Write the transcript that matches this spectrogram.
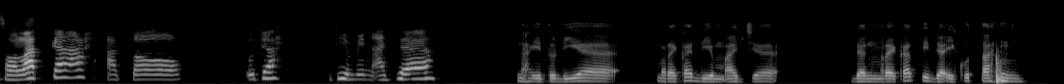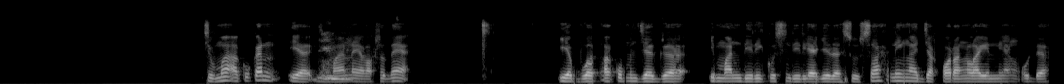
sholat kah atau udah diemin aja Nah, itu dia. Mereka diem aja dan mereka tidak ikutan. Cuma aku kan ya gimana ya maksudnya ya buat aku menjaga iman diriku sendiri aja udah susah, nih ngajak orang lain yang udah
